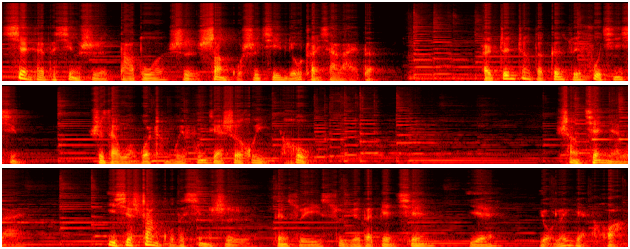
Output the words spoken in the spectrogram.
现代的姓氏大多是上古时期流传下来的，而真正的跟随父亲姓，是在我国成为封建社会以后。上千年来，一些上古的姓氏跟随岁月的变迁，也有了演化。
